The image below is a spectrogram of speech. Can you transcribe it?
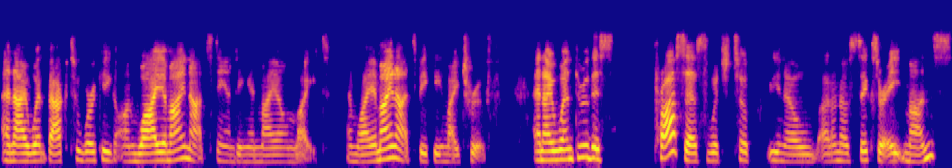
And I went back to working on why am I not standing in my own light? And why am I not speaking my truth? And I went through this process which took you know i don't know six or eight months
